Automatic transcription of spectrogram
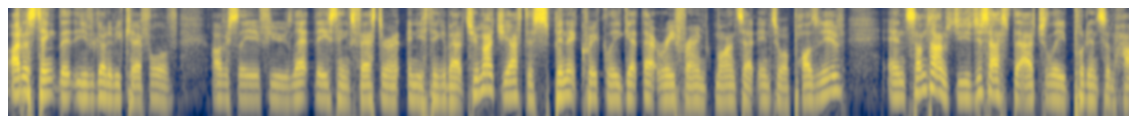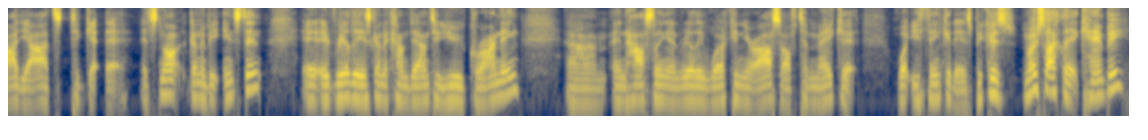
I just think that you've got to be careful of obviously if you let these things fester and you think about it too much, you have to spin it quickly, get that reframed mindset into a positive, and sometimes you just have to actually put in some hard yards to get there. It's not going to be instant. It, it really is going to come down to you grinding um, and hustling and really working your ass off to make it what you think it is, because most likely it can be.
